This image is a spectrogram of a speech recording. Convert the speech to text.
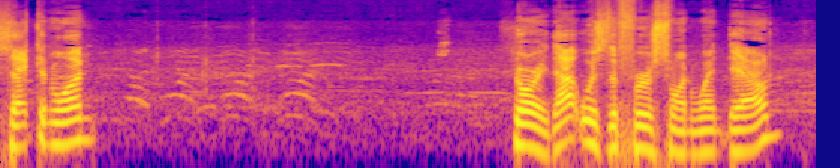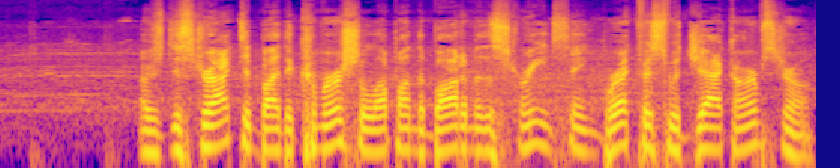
Second one. Sorry, that was the first one went down. I was distracted by the commercial up on the bottom of the screen saying breakfast with Jack Armstrong.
